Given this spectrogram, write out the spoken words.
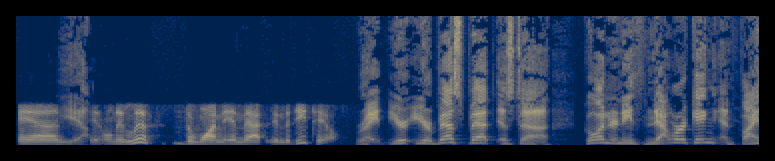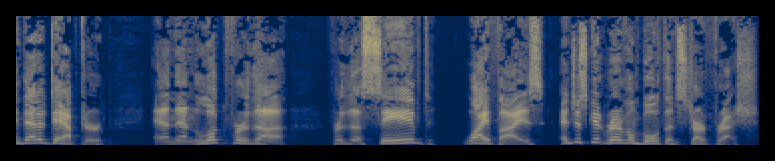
and yeah. it only lists the one in that in the details. Right. Your your best bet is to go underneath networking and find that adapter, and then look for the for the saved Wi-Fi's and just get rid of them both and start fresh.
